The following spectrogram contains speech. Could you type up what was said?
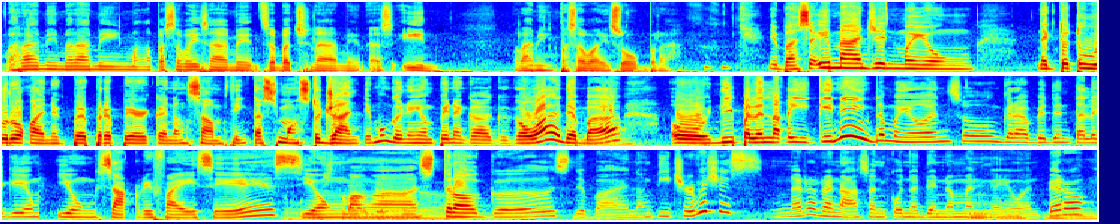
marami, maraming mga pasaway sa amin, sa batch namin, as in. Maraming pasaway, sobra. Diba? So, imagine mo yung nagtuturo ka, nagpe-prepare ka ng something, tapos yung mga estudyante mo, ganun yung pinagagagawa, 'di ba? O, di pala nakikinig. Alam mo yun? So, grabe din talaga yung, yung sacrifices, Oo, yung mga struggles, 'di ba, ng teacher, which is, nararanasan ko na din naman Mm-mm. ngayon. Pero, Mm.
